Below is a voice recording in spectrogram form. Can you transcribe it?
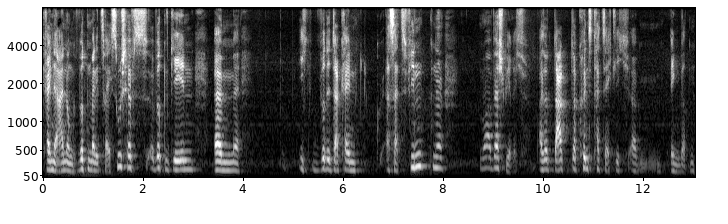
keine Ahnung, würden meine zwei Sous-Chefs äh, gehen. Ähm, ich würde da keinen Ersatz finden. Wäre schwierig. Also da, da könnte es tatsächlich ähm, eng werden.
